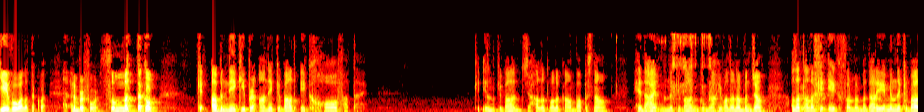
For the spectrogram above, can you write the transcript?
یہ وہ والا تقوی۔ نمبر فور سمت تکو کہ اب نیکی پر آنے کے بعد ایک خوف آتا ہے۔ علم کے بعد جہالت والا کام واپس نہ ہو ہدایت ملنے کے بعد گمراہی والا نہ بن جاؤں اللہ تعالیٰ کے ایک فرمان بداری ملنے کے بعد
